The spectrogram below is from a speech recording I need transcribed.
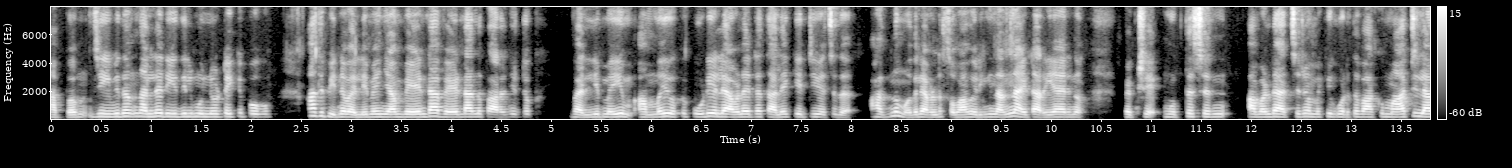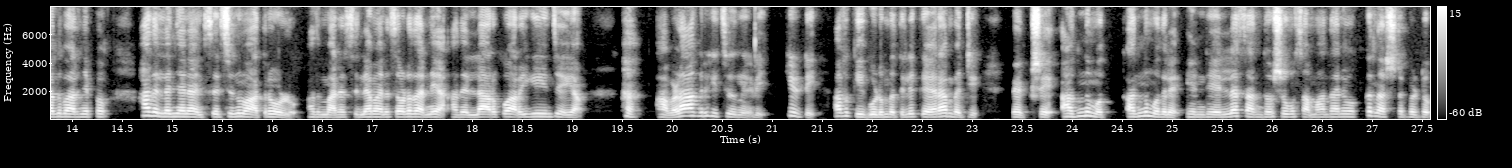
അപ്പം ജീവിതം നല്ല രീതിയിൽ മുന്നോട്ടേക്ക് പോകും. അത് പിന്നെ വല്യമ്മയും ഞാൻ വേണ്ട വേണ്ട എന്ന് പറഞ്ഞിട്ടും വല്യമ്മയും അമ്മയും ഒക്കെ കൂടിയല്ലേ അവളെ എന്റെ തലയിൽ കയറ്റി വെച്ചത്. അന്ന് മുതൽ അവളുടെ സ്വഭാവം എനിക്ക് നന്നായിട്ട് അറിയായിരുന്നു. പക്ഷെ മുത്തച്ഛൻ അവളുടെ അച്ഛനും അമ്മയ്ക്കും കൊടുത്ത വാക്ക് മാറ്റില്ല എന്ന് പറഞ്ഞപ്പം അതെല്ലാം ഞാൻ അനുസരിച്ചെന്ന് മാത്രമേ ഉള്ളൂ. അത് മനസ്സില്ല മനസ്സോടെ തന്നെയാ. അതെല്ലാവർക്കും അറിയുകയും ചെയ്യാം. അവൾ ആഗ്രഹിച്ചത് നേടി. കിട്ടി. അവൾക്ക് ഈ കുടുംബത്തിൽ കയറാൻ പറ്റി. പക്ഷേ അന്ന് അന്ന് മുതൽ എന്റെ എല്ലാ സന്തോഷവും സമാധാനവും ഒക്കെ നഷ്ടപ്പെട്ടു.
